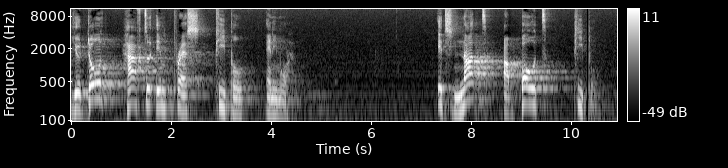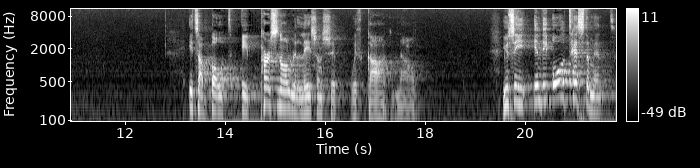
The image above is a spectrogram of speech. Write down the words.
you don't have to impress people anymore. It's not about people. It's about a personal relationship with God now. You see, in the Old Testament,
